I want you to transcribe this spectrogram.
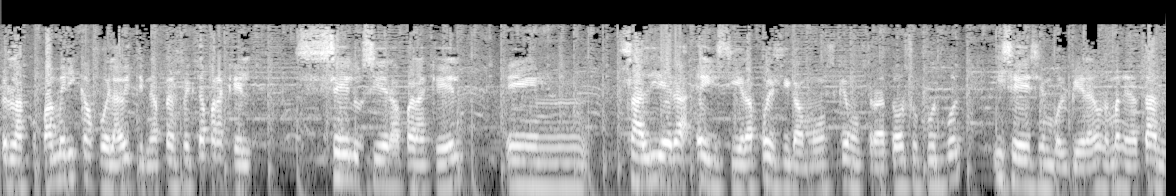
pero la Copa América fue la vitrina perfecta para que él se luciera, para que él em, saliera e hiciera, pues digamos, que mostrara todo su fútbol y se desenvolviera de una manera tan,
